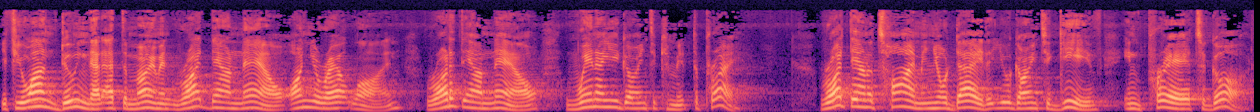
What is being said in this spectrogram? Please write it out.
If you aren't doing that at the moment, write down now on your outline Write it down now. When are you going to commit to pray? Write down a time in your day that you are going to give in prayer to God.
